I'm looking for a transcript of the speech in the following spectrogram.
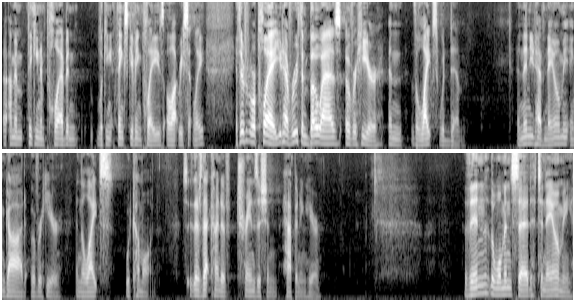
uh, I'm thinking in play, I've been looking at Thanksgiving plays a lot recently. If this were a play, you'd have Ruth and Boaz over here, and the lights would dim. And then you'd have Naomi and God over here, and the lights would come on. So there's that kind of transition happening here. Then the woman said to Naomi,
